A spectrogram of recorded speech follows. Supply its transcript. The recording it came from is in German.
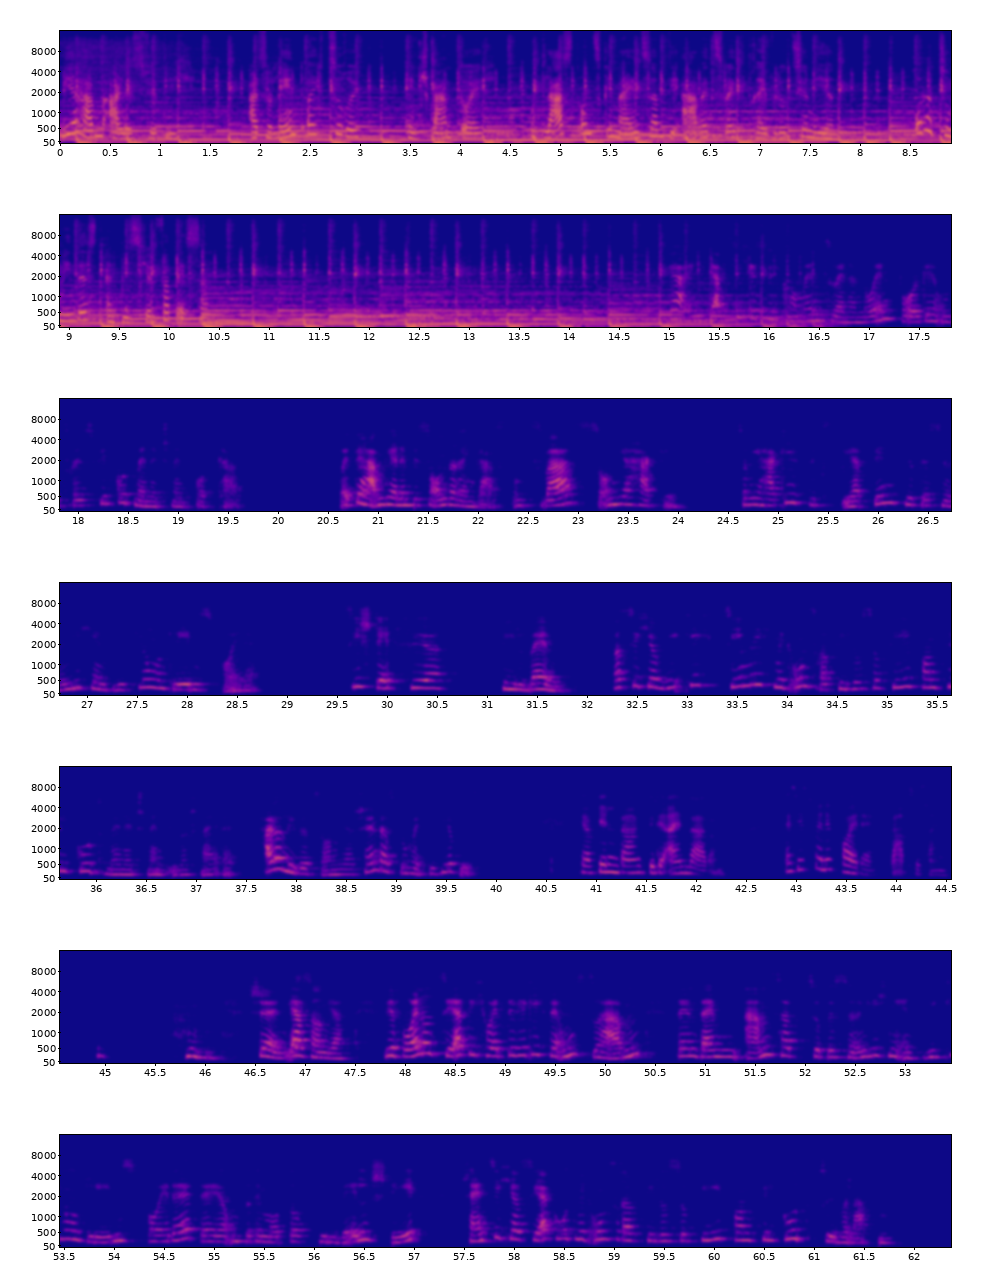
Wir haben alles für dich. Also lehnt euch zurück, entspannt euch und lasst uns gemeinsam die Arbeitswelt revolutionieren. Oder zumindest ein bisschen verbessern. Ja, ein herzliches Willkommen zu einer neuen Folge unseres Feel Good Management Podcasts. Heute haben wir einen besonderen Gast und zwar Sonja Hackel. Sonja Hackel ist Expertin für persönliche Entwicklung und Lebensfreude. Sie steht für Feel Well, was sich ja wirklich ziemlich mit unserer Philosophie von Feel Good Management überschneidet. Hallo liebe Sonja, schön, dass du heute hier bist. Ja, vielen Dank für die Einladung. Es ist meine Freude, da zu sein. Schön. Ja, Sonja, wir freuen uns sehr, dich heute wirklich bei uns zu haben, denn dein Ansatz zur persönlichen Entwicklung und Lebensfreude, der ja unter dem Motto Feel Well steht, scheint sich ja sehr gut mit unserer Philosophie von viel Gut zu überlappen.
